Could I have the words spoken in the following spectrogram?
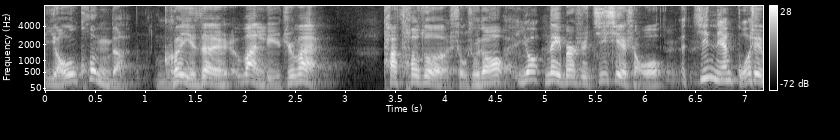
遥控的可以在万里之外，他操作手术刀，哟那边是机械手，今年国庆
